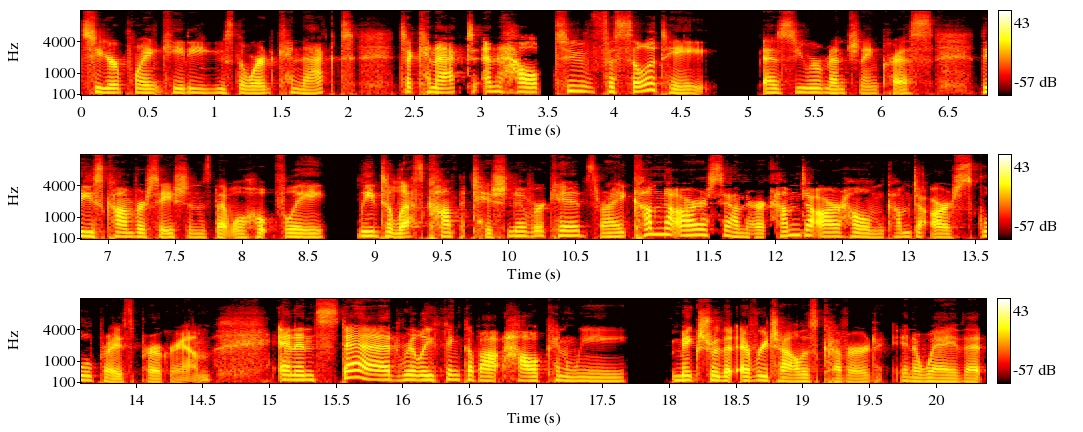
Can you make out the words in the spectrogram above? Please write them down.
to your point, Katie used the word connect to connect and help to facilitate, as you were mentioning, Chris, these conversations that will hopefully lead to less competition over kids, right? Come to our center, come to our home, come to our school price program. And instead, really think about how can we make sure that every child is covered in a way that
